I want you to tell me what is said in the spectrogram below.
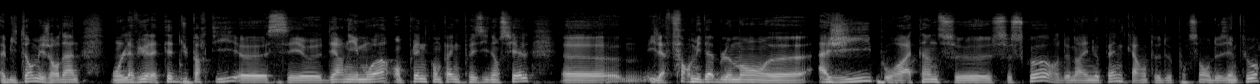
habitants. Mais Jordan, on l'a vu à la tête du parti ces derniers mois, en pleine campagne présidentielle. il a formidablement agi pour atteindre ce, ce score de Marine Le Pen, 42% au deuxième tour.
